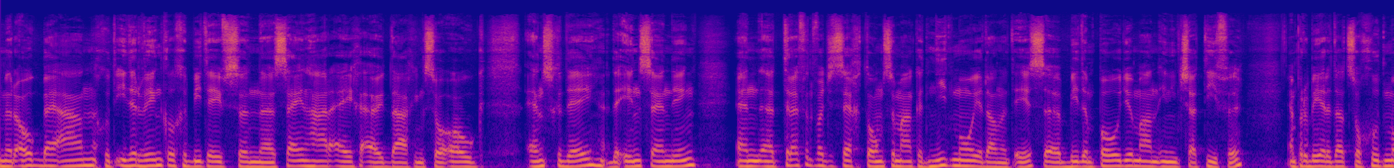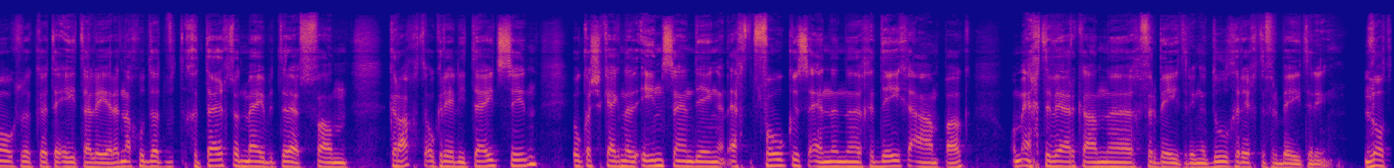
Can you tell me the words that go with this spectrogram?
me er ook bij aan. Goed, ieder winkelgebied heeft zijn, eh, zijn haar eigen uitdaging. Zo ook Enschede, de inzending. En uh, treffend wat je zegt, Tom, ze maken het niet mooier dan het is. Uh, bieden een podium aan initiatieven. En proberen dat zo goed mogelijk te etaleren. Nou goed, dat getuigt wat mij betreft van kracht, ook realiteitszin. Ook als je kijkt naar de inzending, echt focus en een gedegen aanpak. Om echt te werken aan verbeteringen, doelgerichte verbetering. Lot.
